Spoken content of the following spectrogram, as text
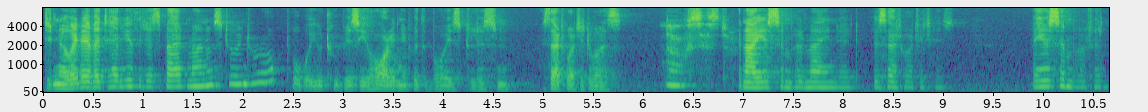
Did no one ever tell you that it's bad manners to interrupt, or were you too busy whoring it with the boys to listen? Is that what it was? No, sister. And are you simple minded? Is that what it is? Are you a simpleton?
